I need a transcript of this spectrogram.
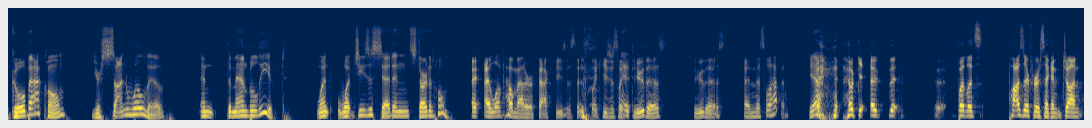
Go back home, your son will live. And the man believed went what Jesus said and started home. I, I love how matter of fact Jesus is. Like he's just like, "Do this, do this, and this will happen." Yeah. okay. Uh, the, uh, but let's pause there for a second. John,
